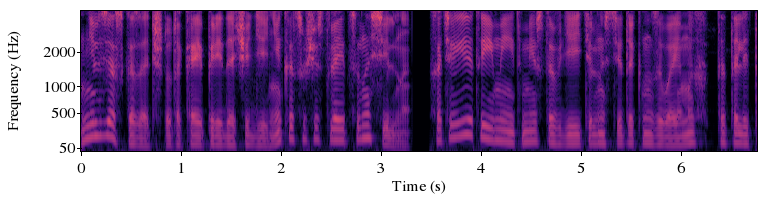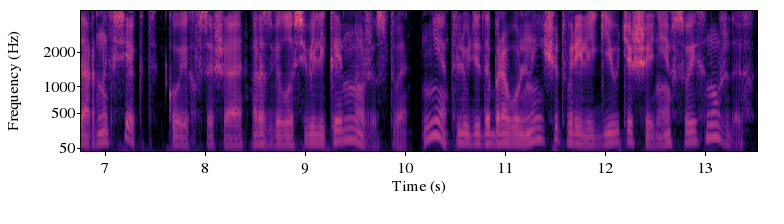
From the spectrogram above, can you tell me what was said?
Нельзя сказать, что такая передача денег осуществляется насильно, хотя и это имеет место в деятельности так называемых тоталитарных сект, коих в США развелось великое множество. Нет, люди добровольно ищут в религии утешения в своих нуждах.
